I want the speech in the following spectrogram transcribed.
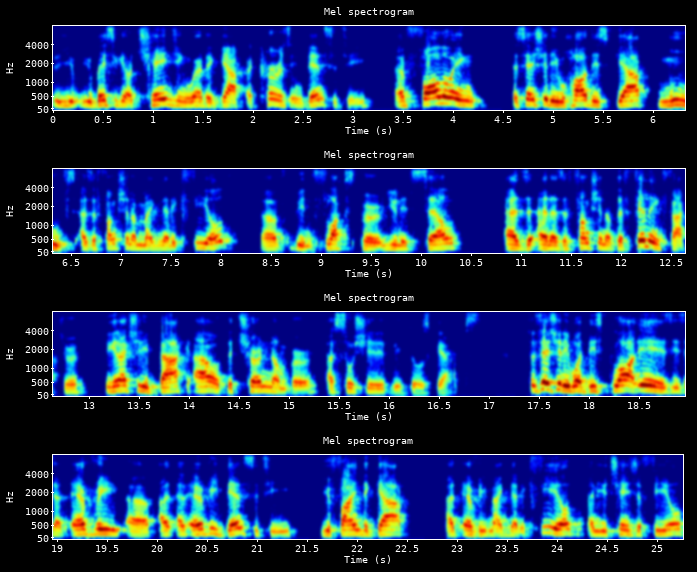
you, you basically are changing where the gap occurs in density. And following essentially how this gap moves as a function of magnetic field uh, in flux per unit cell, as, and as a function of the filling factor, you can actually back out the Chern number associated with those gaps. So essentially what this plot is, is at every, uh, at, every density, you find the gap at every magnetic field and you change the field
